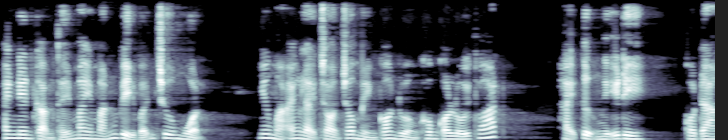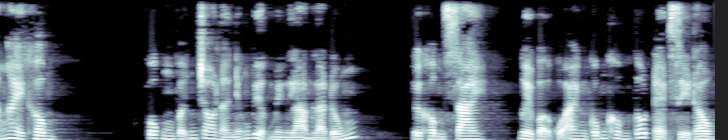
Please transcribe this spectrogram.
anh nên cảm thấy may mắn vì vẫn chưa muộn. Nhưng mà anh lại chọn cho mình con đường không có lối thoát. Hãy tự nghĩ đi, có đáng hay không? Phúc vẫn cho là những việc mình làm là đúng. Tôi không sai, Người vợ của anh cũng không tốt đẹp gì đâu.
